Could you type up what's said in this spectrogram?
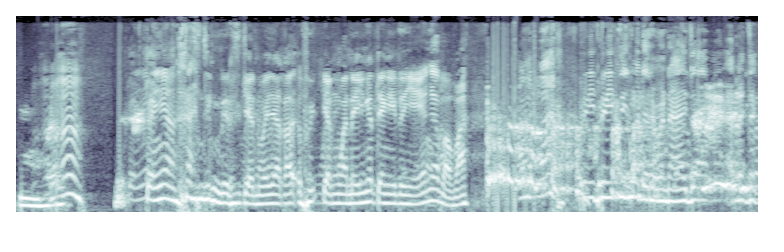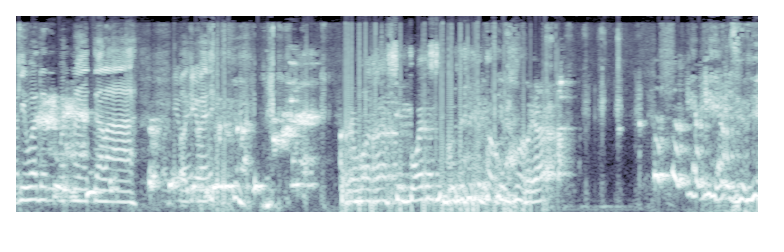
Hmm. kayaknya anjing dari sekian banyak yang mana inget yang itunya ya nggak apa-apa. Berita mah dari mana aja rezeki mah dari mana aja lah. Oke oke Terima kasih Twice gue jadi tahu Korea. iya jadi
